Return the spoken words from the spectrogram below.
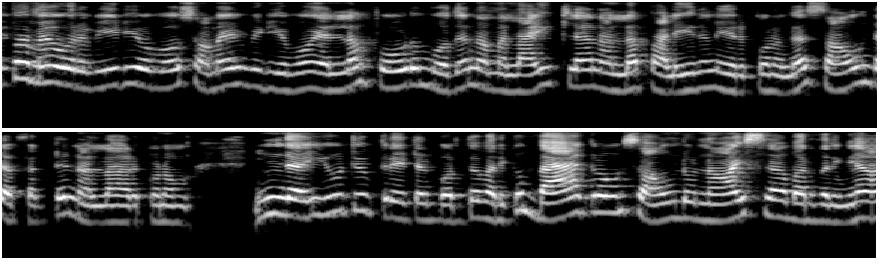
எப்பவுமே ஒரு வீடியோவோ சமையல் வீடியோவோ எல்லாம் போடும்போது நம்ம லைட்ல நல்லா பளிருன்னு இருக்கணுங்க. சவுண்ட் எஃபெக்ட் நல்லா இருக்கணும். இந்த யூடியூப் கிரியேட்டர் பொறுத்த வரைக்கும் பேக்ரவுண்ட் சவுண்டு நாய்ஸ்லாம் வருது இல்லைங்களா?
